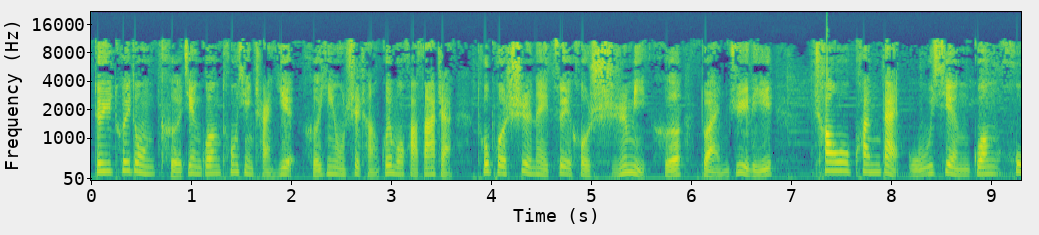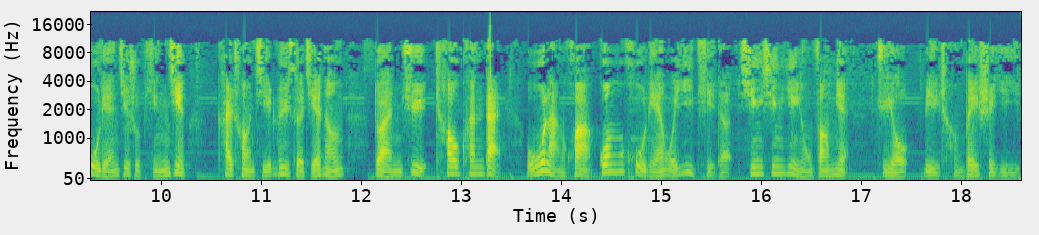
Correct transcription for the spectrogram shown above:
对于推动可见光通信产业和应用市场规模化发展，突破室内最后十米和短距离超宽带无线光互联技术瓶颈，开创及绿色节能、短距超宽带、无缆化光互联为一体的新兴应用方面，具有里程碑式意义。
